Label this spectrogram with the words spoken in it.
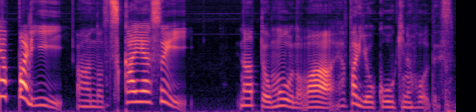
やっぱりあの使いやすいなって思うのはやっぱり横置きの方です。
